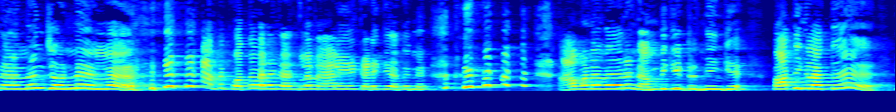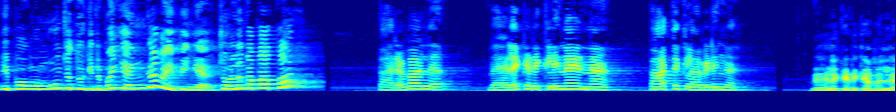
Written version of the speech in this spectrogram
நான் தான் சொன்னேன்ல. அந்த கொத்தவரங்காக்குல வேலையே கிடைக்காதுன்னு. அவனை வேற நம்பிக்கிட்டு இருந்தீங்க. பாத்தீங்களா அத்தை? இப்போ உங்க மூஞ்ச தூக்கிட்டு போய் எங்க வைப்பீங்க? சொல்லுங்க பாப்போம். பரவாயில்ல. வேலை கிடைக்கலனா என்ன? பார்த்துக்கலாம் விடுங்க. வேலை கிடைக்காம இல்ல.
